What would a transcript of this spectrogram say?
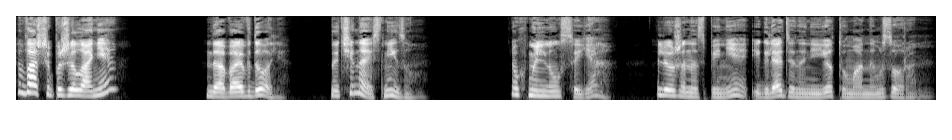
«Ваши пожелания?» «Давай вдоль. Начинай снизу», Ухмыльнулся я, лежа на спине и глядя на нее туманным взором.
